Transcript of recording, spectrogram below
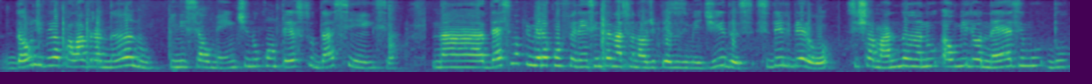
de onde veio a palavra nano inicialmente no contexto da ciência. Na 11ª Conferência Internacional de Pesos e Medidas, se deliberou se chamar nano ao milionésimo do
